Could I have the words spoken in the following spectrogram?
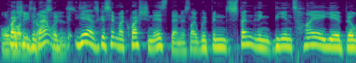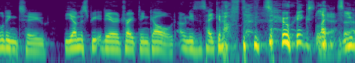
Or question Roddy to that would, be, yeah, I was gonna say my question is then is like we've been spending the entire year building to the undisputed era draped in gold, only to take it off them two weeks later. You-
